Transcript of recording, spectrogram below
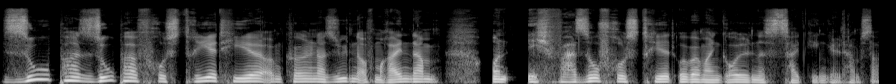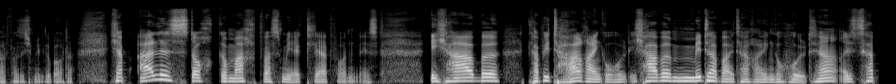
super, super frustriert hier im Kölner Süden auf dem Rheindamm und ich war so frustriert über mein goldenes Zeit gegen Geld Hamsterrad, was ich mir gebaut habe. Ich habe alles doch gemacht, was mir erklärt worden ist. Ich habe Kapital reingeholt, ich habe Mitarbeiter reingeholt, ja. Ich habe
